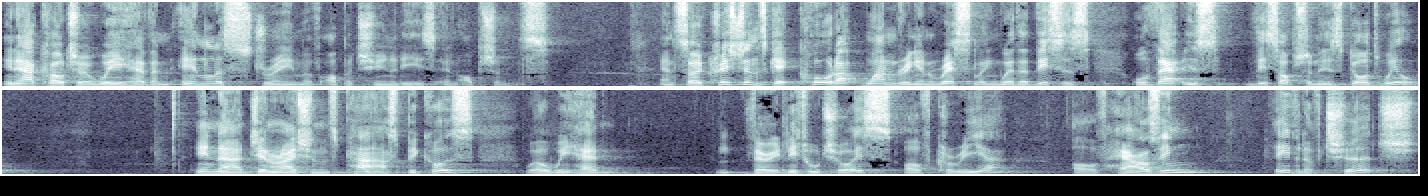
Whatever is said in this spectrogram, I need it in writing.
In our culture, we have an endless stream of opportunities and options. And so Christians get caught up wondering and wrestling whether this is or that is this option is God's will. In uh, generations past, because well, we had very little choice of career, of housing, even of church,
